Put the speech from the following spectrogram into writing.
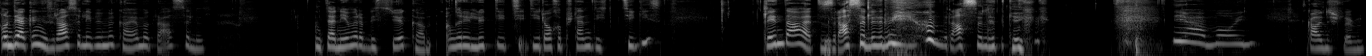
Und er ging ein mir, ich habe immer gerasselt. Und dann niemand etwas zu tun Andere Leute, die, die rauchen beständig Ziggis. Die Linda hat ein Rasserli dabei und rasselt ging. ja, moin. Ganz schlimm.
